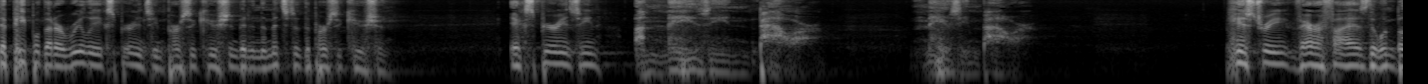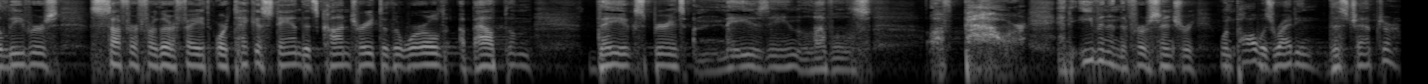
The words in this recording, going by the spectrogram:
the people that are really experiencing persecution, but in the midst of the persecution, experiencing amazing power. Amazing power. History verifies that when believers suffer for their faith or take a stand that's contrary to the world about them, they experience amazing levels of power. And even in the first century, when Paul was writing this chapter,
